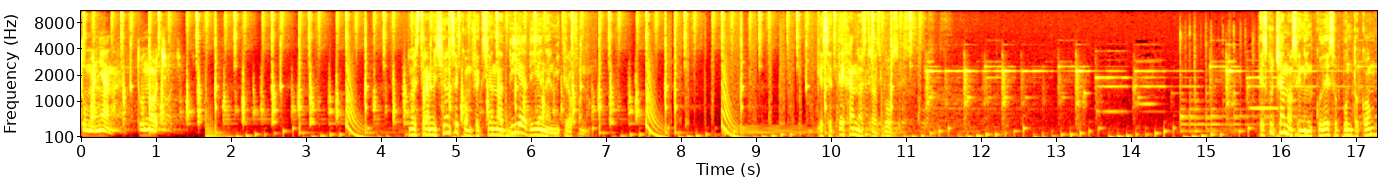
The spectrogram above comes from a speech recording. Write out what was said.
tu mañana, tu noche. Nuestra misión se confecciona día a día en el micrófono. Que se tejan nuestras voces. Escúchanos en incudeso.com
